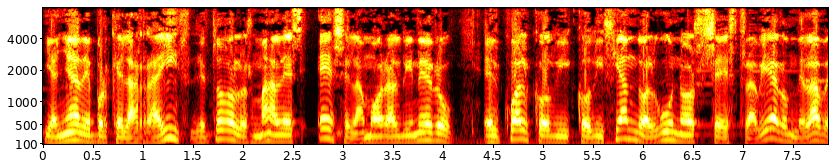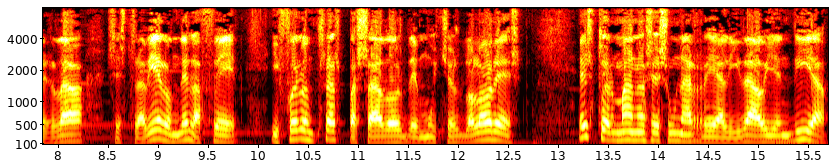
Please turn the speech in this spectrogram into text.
Y añade, porque la raíz de todos los males es el amor al dinero, el cual codiciando algunos se extraviaron de la verdad, se extraviaron de la fe, y fueron traspasados de muchos dolores. Esto, hermanos, es una realidad hoy en día,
